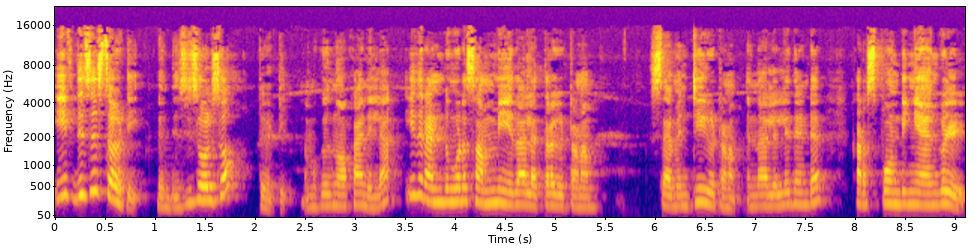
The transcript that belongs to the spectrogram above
if this is thirty then this is also thirty നമുക്കിത് നോക്കാനില്ല. ഇത് രണ്ടും കൂടെ സമ്മ് ചെയ്താൽ എത്ര കിട്ടണം? സെവന്റി കിട്ടണം. എന്നാലല്ലേ ഇതിന്റെ കറസ്പോണ്ടിങ് ആംഗിൾ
